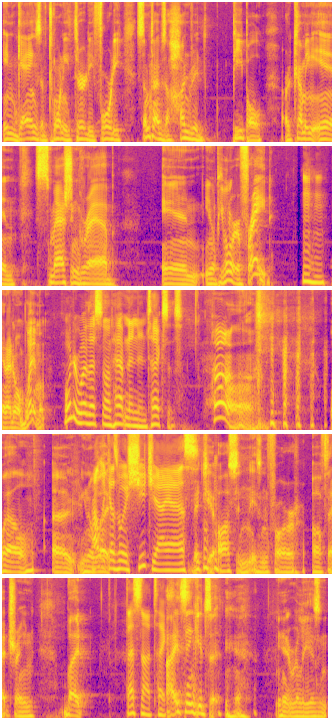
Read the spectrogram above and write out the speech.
in gangs of 20, 30, 40, sometimes 100 people are coming in, smash and grab, and, you know, people are afraid. And I don't blame them. Wonder why that's not happening in Texas. Huh. well, uh, you know Probably because we shoot you. your ass. bet you Austin isn't far off that train. But That's not Texas. I think it's a, yeah, it really isn't.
